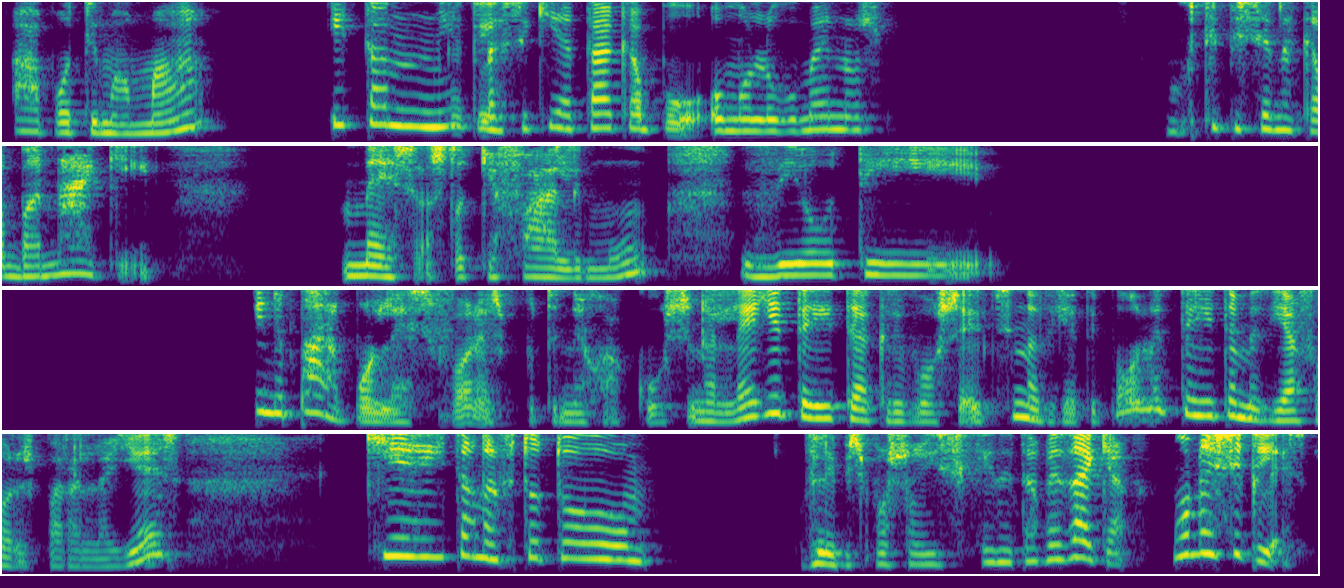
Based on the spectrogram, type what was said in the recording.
από τη μαμά ήταν μια κλασική ατάκα που ομολογουμένως μου χτύπησε ένα καμπανάκι μέσα στο κεφάλι μου διότι είναι πάρα πολλές οι φορές που την έχω ακούσει να λέγεται είτε ακριβώς έτσι να διατυπώνεται είτε με διάφορες παραλλαγές και ήταν αυτό το βλέπεις πόσο ήσυχα είναι τα παιδάκια μόνο εσύ κλαις.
